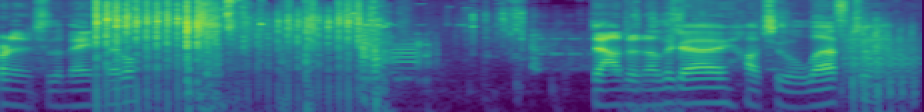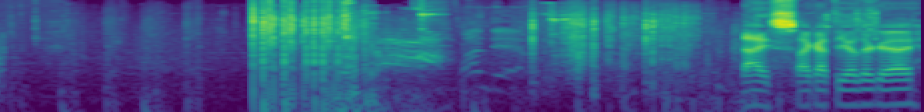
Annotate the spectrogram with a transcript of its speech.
Running into the main middle. Down to another guy, out to the left. Nice, I got the other guy.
